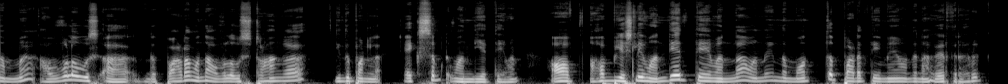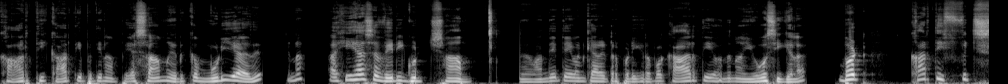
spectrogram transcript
நம்ம அவ்வளவு இந்த படம் வந்து அவ்வளவு ஸ்ட்ராங்காக இது பண்ணல. எக்ஸப்ட் வந்தியத்தேவன். ஆப் ஆப்வியஸ்லி வந்தியத்தேவன் தான் வந்து இந்த மொத்த படத்தையுமே வந்து நகர்த்துறாரு. கார்த்தி கார்த்தி பற்றி நான் பேசாமல் இருக்க முடியாது. ஏன்னா he has a very good charm Vandiyathevan character படிக்கிறப்ப கார்த்தியை வந்து நான் யோசிக்கலை. பட் கார்த்தி ஃபிட்ஸ்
